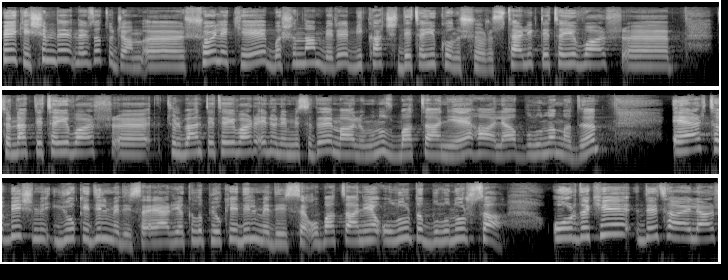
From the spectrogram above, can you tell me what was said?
Peki şimdi Nevzat Hocam e, şöyle ki başından beri birkaç detayı konuşuyoruz. Terlik detayı var, e, tırnak detayı var, e, tülbent detayı var. En önemlisi de malumunuz battaniye hala bulunamadı. Eğer tabii şimdi yok edilmediyse, eğer yakılıp yok edilmediyse, o battaniye olur da bulunursa oradaki detaylar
